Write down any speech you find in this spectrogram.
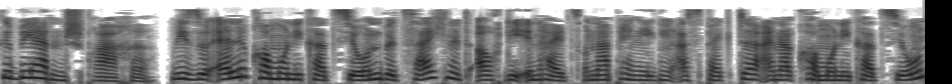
Gebärdensprache Visuelle Kommunikation bezeichnet auch die inhaltsunabhängigen Aspekte einer Kommunikation,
